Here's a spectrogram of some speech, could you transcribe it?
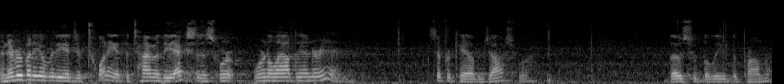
And everybody over the age of 20 at the time of the Exodus weren't, weren't allowed to enter in, except for Caleb and Joshua, those who believed the promise.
